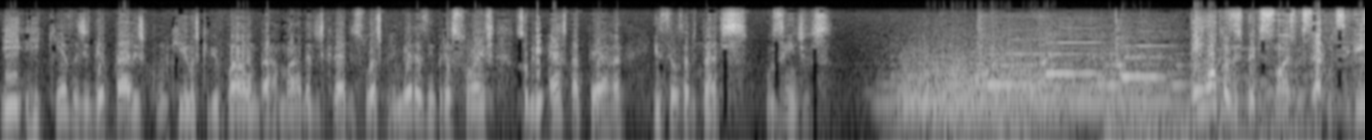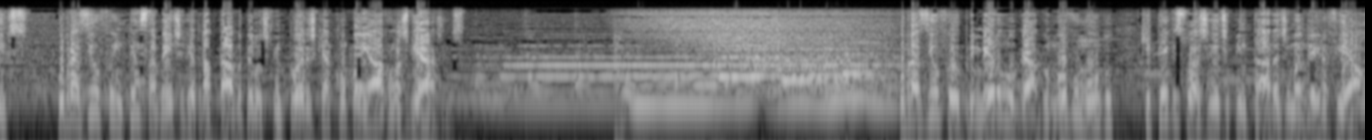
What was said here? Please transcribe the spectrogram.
e riqueza de detalhes com que o escrivão da Armada descreve suas primeiras impressões sobre esta terra e seus habitantes, os índios. Em outras expedições dos séculos seguintes, o Brasil foi intensamente retratado pelos pintores que acompanhavam as viagens. O Brasil foi o primeiro lugar do Novo Mundo que teve sua gente pintada de maneira fiel.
